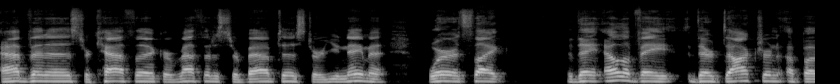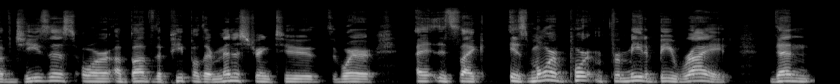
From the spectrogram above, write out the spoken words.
Adventist or Catholic or Methodist or Baptist or you name it, where it's like they elevate their doctrine above Jesus or above the people they're ministering to, where it's like, is more important for me to be right than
